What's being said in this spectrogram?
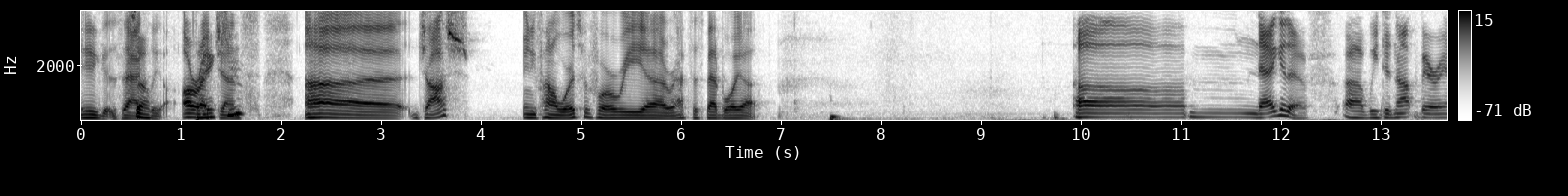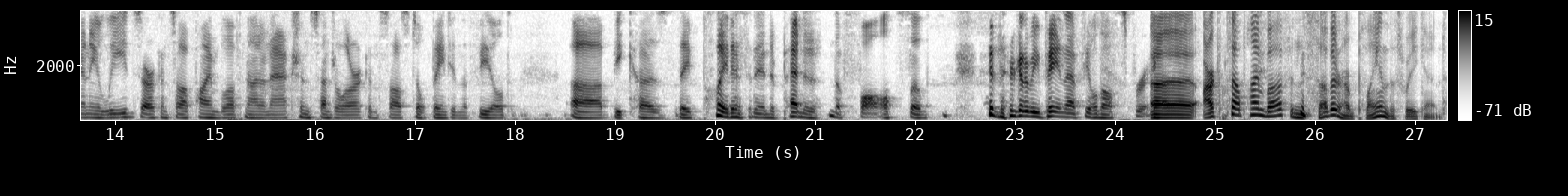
Exactly. All right, thank you. gents. Uh, Josh, any final words before we uh, wrap this bad boy up? Um, negative. Uh, we did not bury any leads. Arkansas Pine Bluff not in action. Central Arkansas still painting the field uh, because they played as an independent in the fall, so they're going to be painting that field all spring. Uh, Arkansas Pine Bluff and Southern are playing this weekend.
